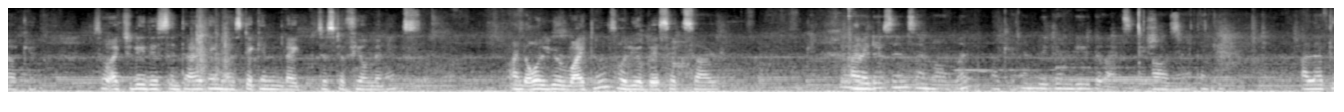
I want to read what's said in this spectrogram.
Okay so actually this entire thing has taken like just few minutes and all you waits all you backs آرڈل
